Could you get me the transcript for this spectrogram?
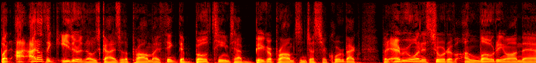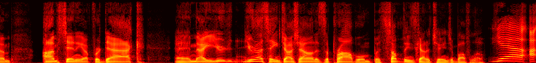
but I, I don't think either of those guys are the problem. I think that both teams have bigger problems than just their quarterback, but everyone is sort of unloading on them. I'm standing up for Dak. And Maggie, you're you're not saying Josh Allen is the problem, but something's got to change in Buffalo. Yeah, I,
